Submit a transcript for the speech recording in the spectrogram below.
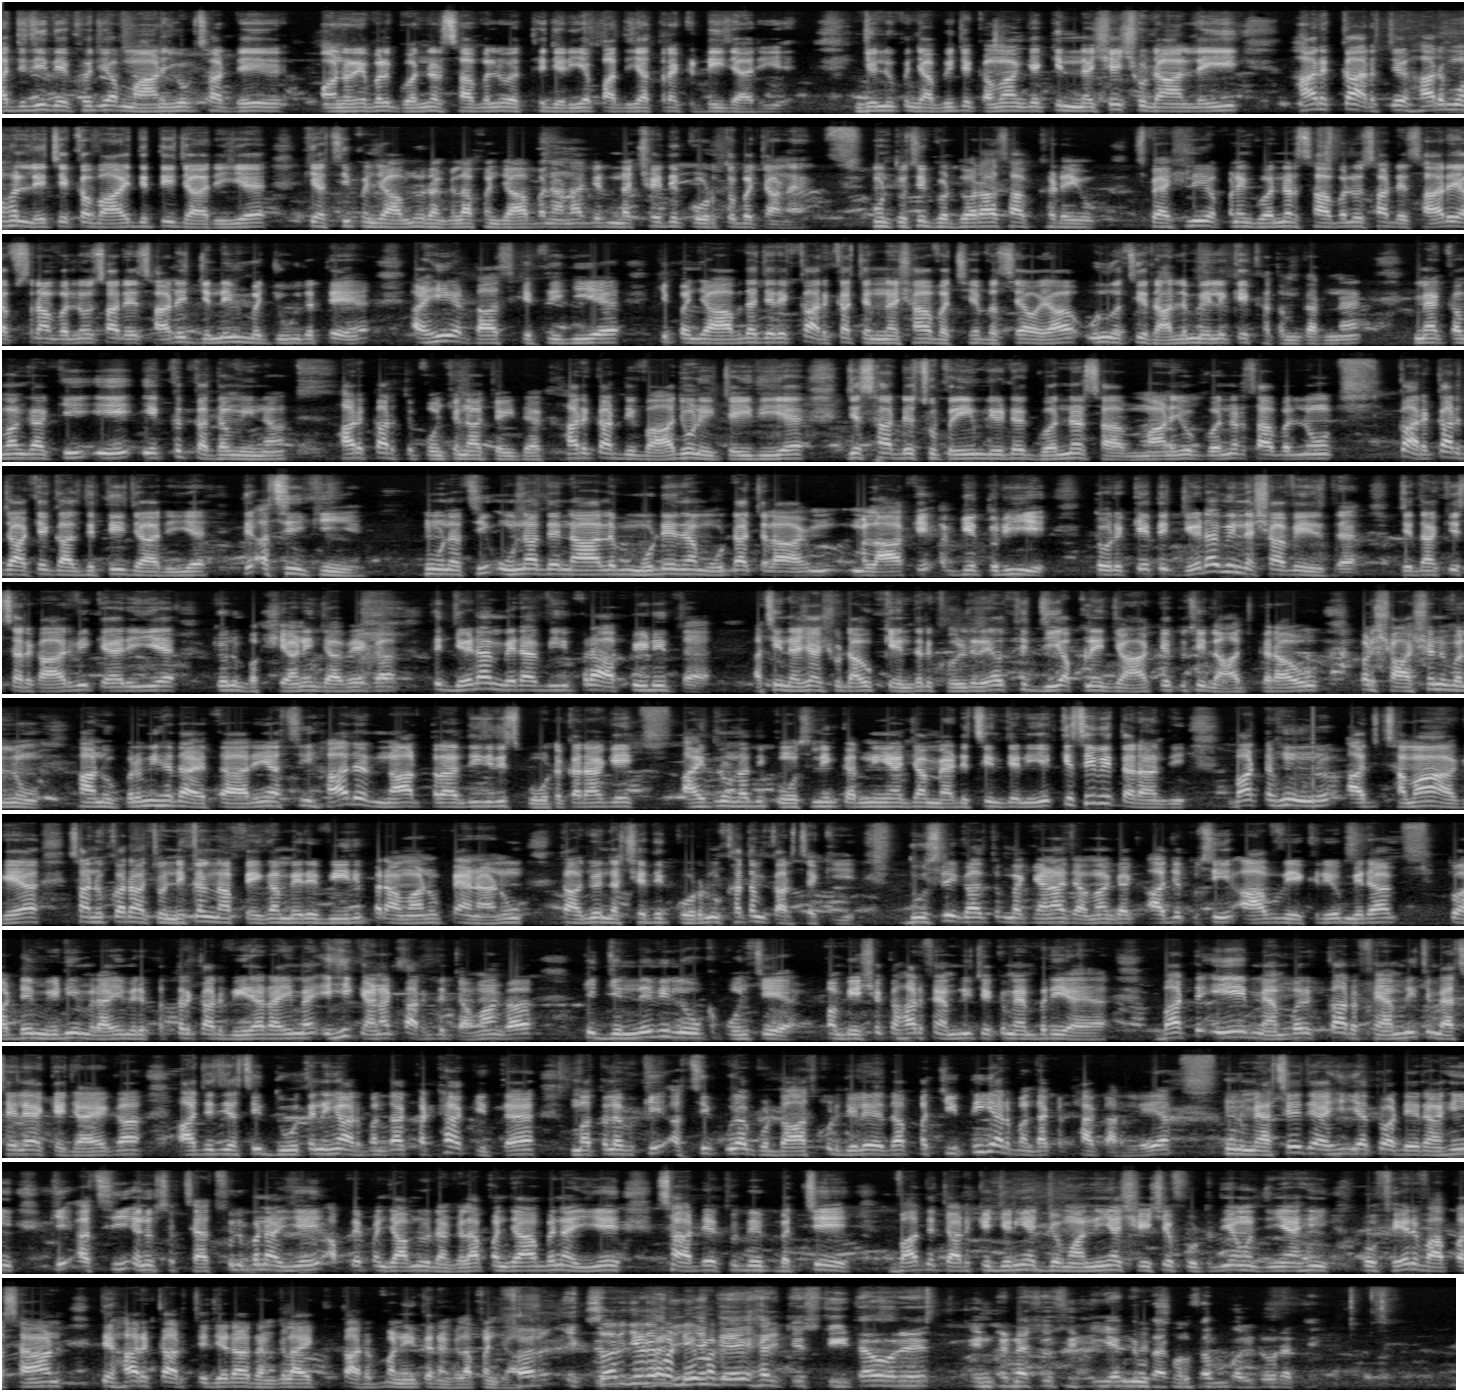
ਅੱਜ ਜੀ ਦੇਖੋ ਜੀ ਆ ਮਾਣਯੋਗ ਸਾਡੇ ਆਨਰੇਬਲ ਗਵਰਨਰ ਸਾਹਿਬ ਵੱਲੋਂ ਇੱਥੇ ਜਿਹੜੀ ਹੈ ਪਦ ਯਾਤਰਾ ਕੱਢੀ ਜਾ ਰਹੀ ਹੈ ਜਿਹਨੂੰ ਪੰਜਾਬੀ 'ਚ ਕਵਾਂਗੇ ਕਿ ਨਸ਼ੇ ਛੁਡਾਉਣ ਲਈ ਹਰ ਘਰ 'ਚ, ਹਰ ਮੁਹੱਲੇ 'ਚ ਇੱਕ ਆਵਾਜ਼ ਦਿੱਤੀ ਜਾ ਰਹੀ ਹੈ ਕਿ ਅਸੀਂ ਪੰਜਾਬ ਨੂੰ ਰੰਗਲਾ ਪੰਜਾਬ ਬਣਾਉਣਾ, ਜਿਹੜੇ ਨਸ਼ੇ ਦੇ ਕੋੜ ਤੋਂ ਬਚਾਉਣਾ ਹੈ। ਹੁਣ ਤੁਸੀਂ ਗੁਰਦੁਆਰਾ ਸਾਹਿਬ ਖੜੇ ਹੋ ਸਪੈਸ਼ਲੀ ਆਪਣੇ ਗਵਰਨਰ ਸਾਹਿਬ ਵੱਲੋਂ, ਸਾਡੇ ਸਾਰੇ ਅਫਸਰਾਂ ਵੱਲੋਂ, ਸਾਡੇ ਸਾਰੇ ਜਿੰਨੇ ਵੀ ਮੌਜੂਦ ਇੱਥੇ ਹੈ, ਅਹੀ ਅਰਦਾਸ ਕੀਤੀ ਗਈ ਹੈ ਕਿ ਪੰਜਾਬ ਦਾ ਜਿਹੜੇ ਘਰ ਘਰ 'ਚ ਨਸ਼ਾ ਬੱਚੇ ਵਸਿਆ ਹੋਇਆ, ਉਹਨੂੰ ਅਸੀਂ ਰਲ ਮਿਲ ਕੇ ਖਤਮ ਕਰਨਾ ਹੈ। ਮੈਂ ਕਹਾਂਗਾ ਕਿ ਇਹ ਇੱਕ ਕਦਮ ਹੀ ਨਾ ਹਰ ਘਰ 'ਚ ਪਹੁੰਚਣਾ ਚਾਹੀਦਾ ਹੈ। ਹਰ ਘਰ ਦੀ ਆਵਾਜ਼ ਹੋਣੀ ਚਾਹੀਦੀ ਹੈ। ਜੇ ਸਾਡੇ ਸੁਪਰੀਮ ਲੀਡਰ ਗਵਰਨਰ ਸਾਹਿਬ, ਮਾਨਯੋਗ ਗਵਰਨਰ ਸਾਹਿਬ ਵੱਲੋਂ ਘਰ ਘਰ ਜਾ ਕੇ ਗੱਲ ਦਿੱਤੀ ਜਾ ਰਹੀ ਹੈ ਤੇ ਅਸੀਂ ਕੀ ਹੈ ਹੁਣ ਅਸੀਂ ਉਹਨਾਂ ਦੇ ਨਾਲ ਮੋਢੇ ਨਾਲ ਮੋਢਾ ਚਲਾ, ਮਿਲਾ ਕੇ ਅੱਗੇ ਤੁਰੀਏ, ਤੁਰ ਕੇ ਤੇ ਜਿਹੜਾ ਵੀ ਨਸ਼ਾ ਵੇਚਦਾ ਜਿੱਦਾਂ ਕਿ ਸਰਕਾਰ ਵੀ ਕਹਿ ਰਹੀ ਹੈ ਕਿ ਉਹਨੂੰ ਬਖਸ਼ਿਆ ਨਹੀਂ ਜਾਵੇਗਾ, ਤੇ ਜਿਹੜਾ ਮੇਰਾ ਵੀਰ ਭਰਾ ਪੀੜਿਤ ਹੈ ਅਸੀਂ ਨਸ਼ਾ ਛੁਡਾਊ ਕੇਂਦਰ ਖੋਲ੍ਹ ਰਹੇ ਹਾਂ ਉੱਥੇ ਜੀ ਆਪਣੇ ਜਾ ਕੇ ਤੁਸੀਂ ਇਲਾਜ ਕਰਾਓ, ਪ੍ਰਸ਼ਾਸਨ ਵੱਲੋਂ ਸਾਨੂੰ ਉੱਪਰ ਵੀ ਹਦਾਇਤ ਆ ਰਹੀਆਂ ਅਸੀਂ ਹਰ ਨਾਲ ਤਰ੍ਹਾਂ ਦੀ ਜਿਹੜੀ ਸਪੋਰਟ ਕਰਾਂਗੇ, ਆਈਦਰ ਉਹਨਾਂ ਦੀ ਕਾਉਂਸਲਿੰਗ ਕਰਨੀ ਹੈ ਜਾਂ ਮੈਡੀਸਿਨ ਦੇਣੀ ਹੈ, ਕਿਸੇ ਵੀ ਤਰ੍ਹਾਂ ਦੀ। ਬਟ ਹੁਣ ਅੱਜ ਸਮਾਂ ਆ ਗਿਆ, ਸਾਨੂੰ ਘਰਾਂ ਚੋਂ ਨਿਕਲਣਾ ਪਏਗਾ, ਮੇਰੇ ਵੀਰ ਭਰਾਵਾਂ ਨੂੰ, ਭੈਣਾਂ ਨੂੰ, ਤਾਂ ਜੋ ਨਸ਼ੇ ਦੇ ਕੋਰ ਨੂੰ ਖਤਮ ਕਰ ਸਕੀਏ। ਦੂਸਰੀ ਗੱਲ ਤਾਂ ਮੈਂ ਕਹਿਣਾ ਚਾਹਾਂਗਾ, ਅੱਜ ਤੁਸੀਂ ਆਪ ਵੇਖ ਰਹੇ ਹੋ, ਮੇਰਾ ਤੁਹਾਡੇ ਮੀਡੀਅਮ ਰਾਹੀਂ, ਮੇਰੇ ਪੱਤਰਕਾਰ ਵੀਰਾਂ ਰਾਹੀਂ ਮੈਂ ਇਹੀ ਕਹਿਣਾ ਘਰ ਦੇ ਚਾਹਾਂਗਾ ਕਿ ਜਿੰਨੇ ਵੀ ਲੋਕ ਪਹੁੰਚੇ ਆ ਭਾਵੇਂ ਬੇਸ਼ੱਕ ਹਰ ਫੈਮਿਲੀ 'ਚ ਇੱਕ ਮੈਂਬਰ ਹੀ ਆਇਆ। ਬਟ ਇਹ ਮੈਂਬਰ ਘਰ ਫੈਮਿਲੀ 'ਚ ਮੈਸੇਜ ਲੈ ਕੇ ਜਾਏਗਾ। ਅੱਜ ਜੇ ਅਸੀਂ 2-3000 ਬੰਦਾ ਇਕੱਠਾ ਕੀਤਾ ਹੈ, ਮਤਲਬ ਕਿ ਅਸੀਂ ਪੂਰਾ ਗੁਰਦਾਸਪੁਰ ਜ਼ਿਲ੍ਹੇ ਦਾ 25-30000 ਬੰਦਾ ਇਕੱਠਾ ਕਰ ਲਿਆ ਹੁਣ ਮੈਸੇਜ ਇਹੀ ਹੈ ਤੁਹਾਡੇ ਰਾਹੀਂ ਕਿ ਅਸੀਂ ਇਹਨੂੰ ਸਕਸੈਸਫੁਲ ਬਣਾਈਏ ਆਪਣੇ ਪੰਜਾਬ ਨੂੰ ਰੰਗਲਾ ਪੰਜਾਬ ਬਣਾਈਏ। ਸਾਡੇ ਇੱਥੋਂ ਦੇ ਬੱਚੇ ਵੱਧ ਚੜ ਕੇ ਜਿਹੜੀਆਂ ਜਵਾਨੀਆਂ 6-6 ਫੁੱਟ ਦੀਆਂ ਹੁੰਦੀਆਂ ਸੀ ਉਹ ਫਿਰ ਵਾਪਸ ਆਣ ਤੇ ਹਰ ਘਰ 'ਚ ਜਿਹੜਾ ਰੰਗਲਾ ਇੱਕ ਘਰ ਬਣੇ ਤੇ ਰੰਗਲਾ ਪੰਜਾਬ। ਸਰ ਜਿਹੜੇ ਵੱਡੇ ਹੈਰੀਟੇਜ ਸਟਰੀਟ ਹੈ ਔਰ ਇੰਟਰਨੈਸ਼ਨਲ ਸਿਟੀ ਹੈ ਕਰਤਾਰਪੁਰ cual dura.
